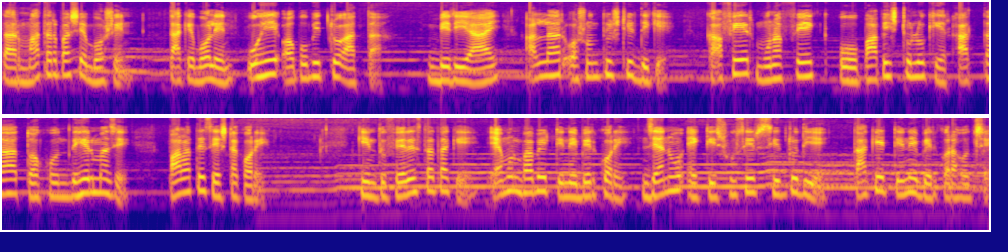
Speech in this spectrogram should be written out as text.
তার মাথার পাশে বসেন। তাকে বলেন, ওহে অপবিত্র আত্মা, বেরিয়ে আয় আল্লাহর অসন্তুষ্টির দিকে। কাফের, মুনাফেক ও পাপিষ্ট লোকের আত্মা তখন দেহের মাঝে পালাতে চেষ্টা করে। কিন্তু ফেরেশতা তাকে এমনভাবে টেনে বের করে যেন একটি সুসের ছিদ্র দিয়ে তাকে টেনে বের করা হচ্ছে।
